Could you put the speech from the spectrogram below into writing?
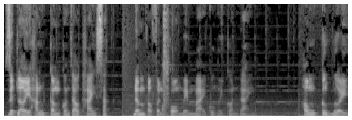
Dứt lời, hắn cầm con dao thái sắc, Đâm vào phần cổ mềm mại của người con gái. Hồng cứng người,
